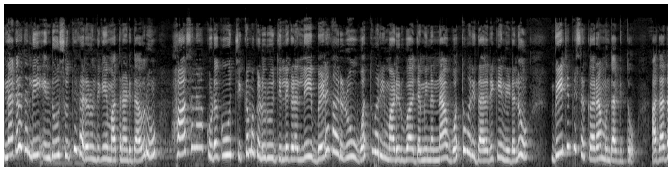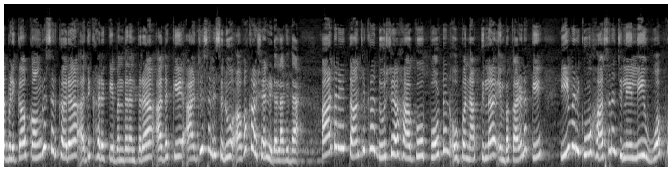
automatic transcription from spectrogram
ನಗರದಲ್ಲಿ ಇಂದು ಸುದ್ದಿಗಾರರೊಂದಿಗೆ ಮಾತನಾಡಿದ ಅವರು ಹಾಸನ, ಕೊಡಗು, ಚಿಕ್ಕಮಗಳೂರು ಜಿಲ್ಲೆಗಳಲ್ಲಿ ಬೆಳೆಗಾರರು ಒತ್ತುವರಿ ಮಾಡಿರುವ ಜಮೀನನ್ನ ಒತ್ತುವರಿದಾರರಿಗೆ ನೀಡಲು ಬಿಜೆಪಿ ಸರ್ಕಾರ ಮುಂದಾಗಿತ್ತು. ಅದಾದ ಬಳಿಕ ಕಾಂಗ್ರೆಸ್ ಸರ್ಕಾರ ಅಧಿಕಾರಕ್ಕೆ ಬಂದ ನಂತರ ಅದಕ್ಕೆ ಅರ್ಜಿ ಸಲ್ಲಿಸಲು ಅವಕಾಶ ನೀಡಲಾಗಿದೆ. ಆದರೆ ತಾಂತ್ರಿಕ ದೋಷ ಹಾಗೂ ಪೋರ್ಟಲ್ ಓಪನ್ ಆಗ್ತಿಲ್ಲ ಎಂಬ ಕಾರಣಕ್ಕೆ ಈವರೆಗೂ ಹಾಸನ ಜಿಲ್ಲೆಯಲ್ಲಿ ಒಬ್ಬ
